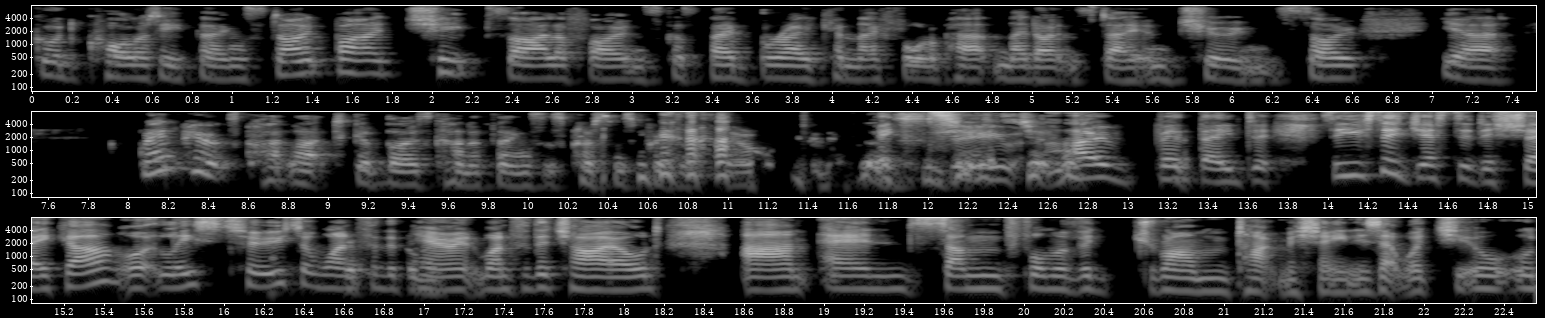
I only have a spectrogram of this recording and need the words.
good quality things. Don't buy cheap xylophones because they break and they fall apart and they don't stay in tune. So, yeah, grandparents quite like to give those kind of things as Christmas presents. they do. I bet they do. So you've suggested a shaker, or at least two. So one for the parent, one for the child, um, and some form of a drum type machine. Is that what you? Or,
